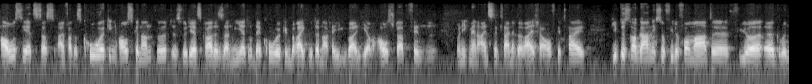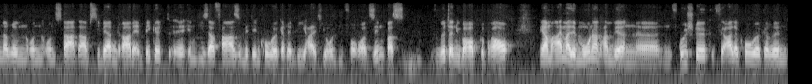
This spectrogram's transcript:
Haus jetzt, das einfach das Coworking-Haus genannt wird, es wird jetzt gerade saniert und der Coworking-Bereich wird dann nachher überall hier im Haus stattfinden und nicht mehr in einzelne kleine Bereiche aufgeteilt. gibt es noch gar nicht so viele Formate für äh, Gründerinnen und, und Startups. Die werden gerade entwickelt äh, in dieser Phase mit den Coworkerinnen, die halt hier unten vor Ort sind. Was wird denn überhaupt gebraucht? Wir haben einmal im Monat haben wir ein, äh, ein Frühstück für alle Coworkerinnen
